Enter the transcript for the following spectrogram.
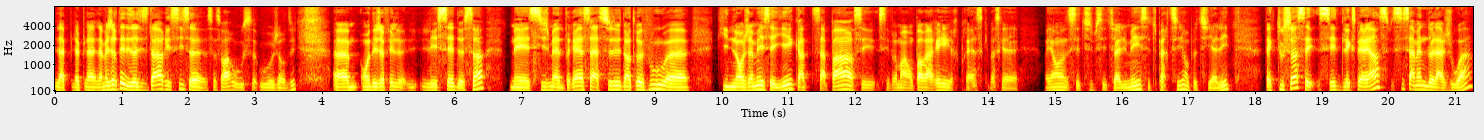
la, majorité des auditeurs ici ce, soir ou, ou aujourd'hui euh, ont déjà fait l'essai de ça. Mais si je m'adresse à ceux d'entre vous euh, qui ne l'ont jamais essayé, quand ça part, c'est vraiment, on part à rire presque parce que, voyons, c'est-tu allumé, c'est-tu parti, on peut-y aller? Fait que tout ça, c'est de l'expérience. Si ça amène de la joie,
